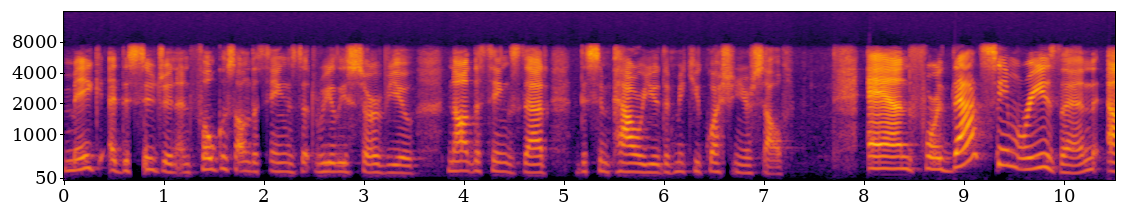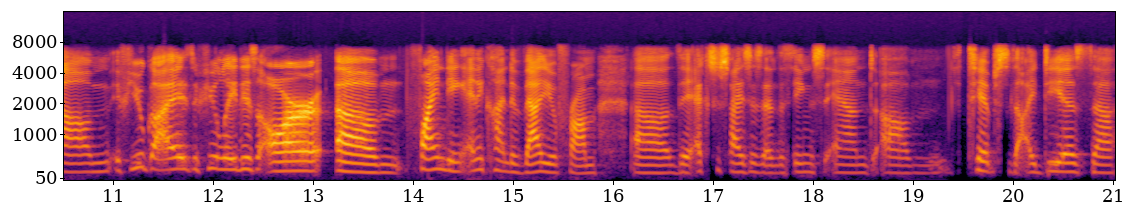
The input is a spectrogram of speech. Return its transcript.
Make a decision and focus on the things that really serve you, not the things that disempower you, that make you question yourself. And for that same reason, um, if you guys, if you ladies are um, finding any kind of value from uh, the exercises and the things and um, tips, the ideas, the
